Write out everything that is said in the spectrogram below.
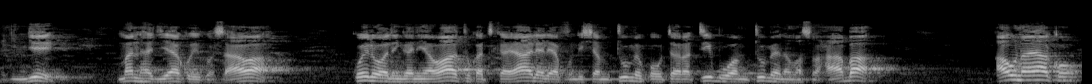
Lakini je manhaji yako iko sawa? Kweli walingania watu katika yale aliyafundisha mtume kwa utaratibu wa mtume na maswahaba? Au na yako?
